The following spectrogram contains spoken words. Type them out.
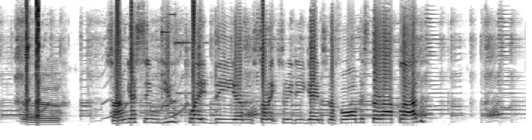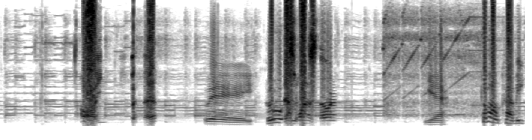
Uh, so I'm guessing you've played the um, Sonic 3D games before, Mr. Arclad? Oh. Wait, who? This one's no. Yeah. Come on, Krabby.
